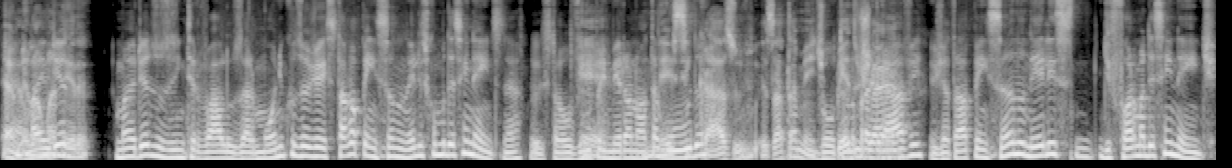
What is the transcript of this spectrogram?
É, é a melhor maneira. A maioria dos intervalos harmônicos eu já estava pensando neles como descendentes, né? Eu estava ouvindo é, primeiro a nota nesse aguda. Nesse caso, exatamente. Voltando para grave, eu já estava pensando neles de forma descendente.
